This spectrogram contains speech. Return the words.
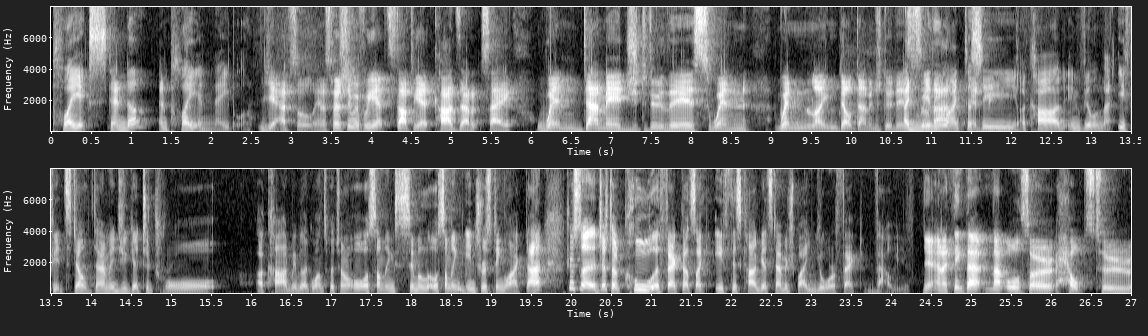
play extender and play enabler. Yeah, absolutely, and especially if we get, start to get cards that say when damaged, do this. When when like dealt damage, do this. I'd really that. like to see be- a card in villain that if it's dealt damage, you get to draw a card maybe like once per turn or something similar or Hmm. something interesting like that. Just a just a cool effect that's like if this card gets damaged by your effect value. Yeah, and I think that that also helps to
